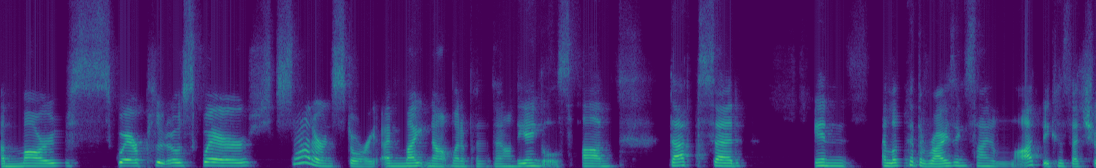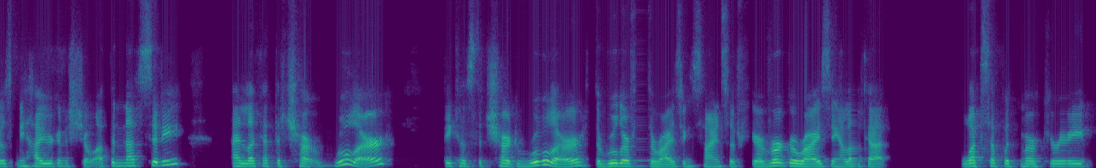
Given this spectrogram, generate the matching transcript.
a, Mars square, Pluto square, Saturn story, I might not want to put that on the angles. Um, that said, in I look at the rising sign a lot because that shows me how you're going to show up in that city. I look at the chart ruler because the chart ruler, the ruler of the rising sign. So if you're a Virgo rising, I look at what's up with Mercury,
